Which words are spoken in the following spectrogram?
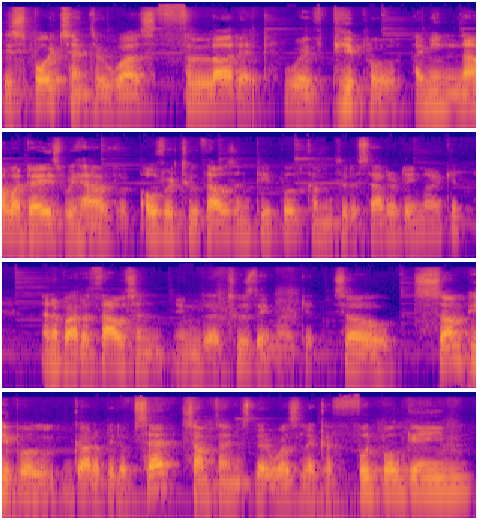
the sports center was flooded with people. I mean nowadays we have over 2000 people coming to the Saturday market and about a thousand in the Tuesday market. So some people got a bit upset. Sometimes there was like a football game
